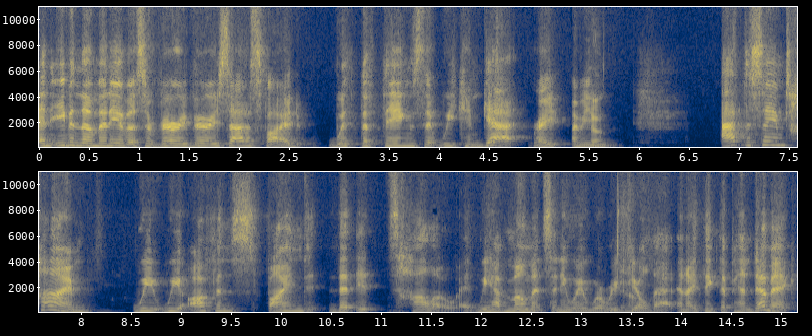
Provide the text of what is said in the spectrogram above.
and even though many of us are very, very satisfied with the things that we can get, right? I mean, yeah. at the same time, we we often find that it's hollow. We have moments anyway where we yeah. feel that. And i think the pandemic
